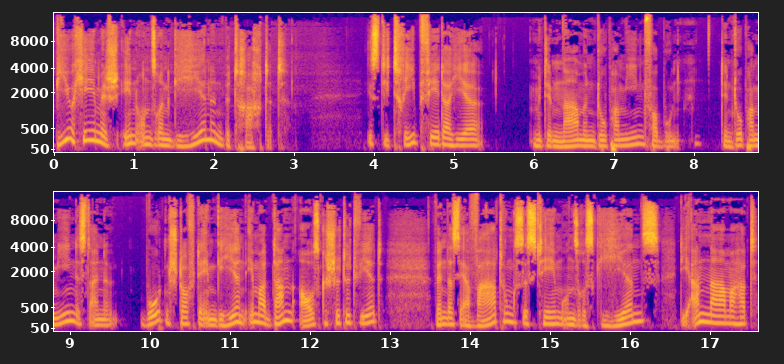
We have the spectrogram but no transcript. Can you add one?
biochemisch in unseren Gehirnen betrachtet, ist die Triebfeder hier mit dem Namen Dopamin verbunden. Denn Dopamin ist ein Botenstoff, der im Gehirn immer dann ausgeschüttet wird, wenn das Erwartungssystem unseres Gehirns die Annahme hat,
